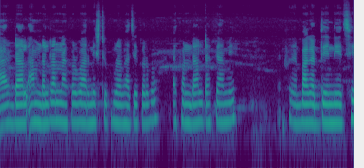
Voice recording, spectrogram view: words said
আর ডাল, আম ডাল রান্না করব আর মিষ্টি কুমড়া ভাজি করব। এখন ডালটাকে আমি বাগার দিয়ে নিয়েছি।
